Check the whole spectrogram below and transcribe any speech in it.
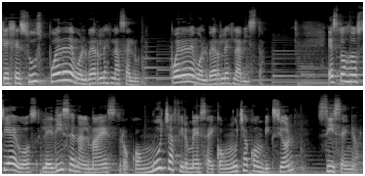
que Jesús puede devolverles la salud, puede devolverles la vista. Estos dos ciegos le dicen al maestro con mucha firmeza y con mucha convicción, sí Señor.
